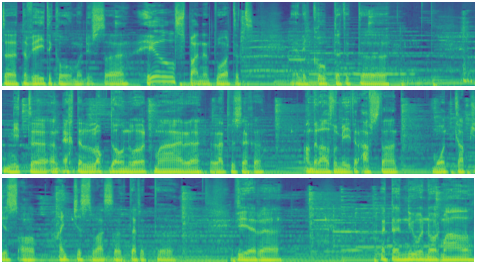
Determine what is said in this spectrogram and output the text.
te weten komen. Dus heel spannend wordt het. En ik hoop dat het niet een echte lockdown wordt, maar laten we zeggen anderhalve meter afstand, mondkapjes op, handjes wassen, dat het weer het nieuwe normaal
